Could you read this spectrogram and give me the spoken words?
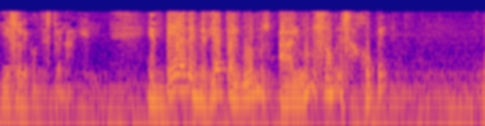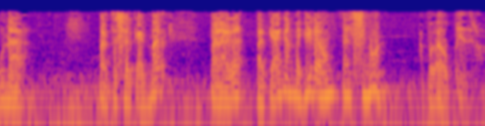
Y eso le contestó el ángel. Envía de inmediato a algunos, a algunos hombres a Jope, una parte cerca del mar, para, que hagan venir a un tal Simón, apodado Pedro.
